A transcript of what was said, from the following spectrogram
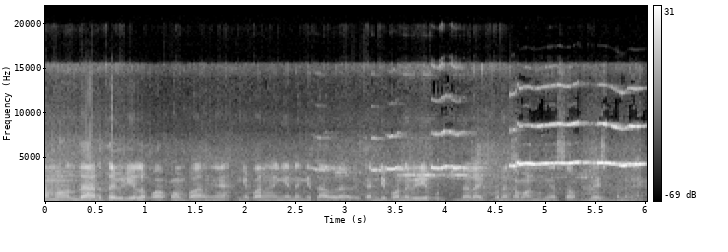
நம்ம வந்து அடுத்த வீடியோவில் பார்ப்போம். பாருங்கள் இங்கே பாருங்கள் இங்கேருந்து இங்கே தாவுறாரு கண்டிப்பாக அந்த வீடியோ பிடிச்சிருந்தா லைக் பண்ணுங்கள் கமெண்ட் பண்ணுங்கள் சப்ஸ்கிரைப் பண்ணுங்கள்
